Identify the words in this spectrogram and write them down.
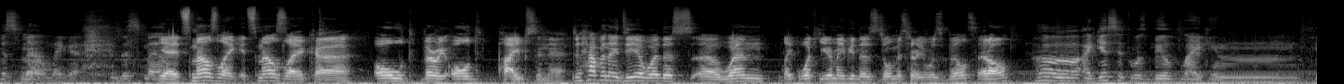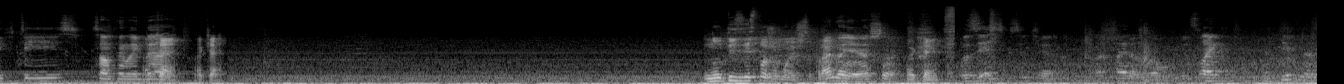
the smell, my guy. the smell. Yeah, it smells like it smells like uh, old, very old pipes in there. Do you have an idea where this, uh, when, like, what year maybe this dormitory was built at all? Uh, I guess it was built like in 50s, something like that. Okay, okay. Ну ты здесь тоже моешься, правильно? Конечно. Окей. Вот здесь, кстати, I don't know. It's like the thickness.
